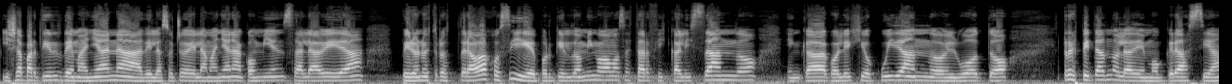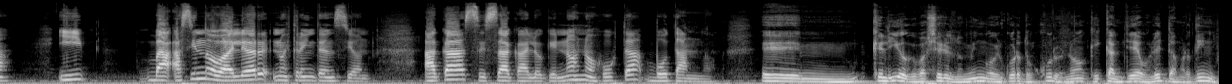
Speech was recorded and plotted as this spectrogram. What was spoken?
y ya a partir de mañana, de las 8 de la mañana, comienza la veda, pero nuestro trabajo sigue porque el domingo vamos a estar fiscalizando en cada colegio, cuidando el voto, respetando la democracia y va haciendo valer nuestra intención. Acá se saca lo que no nos gusta votando. Eh, qué lío que va a ser el domingo del cuarto oscuro, ¿no? Qué cantidad de boletas, Martín.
